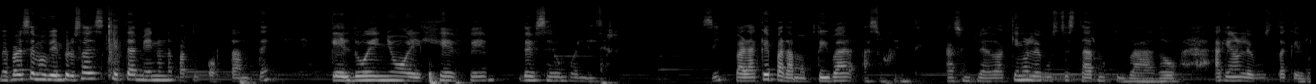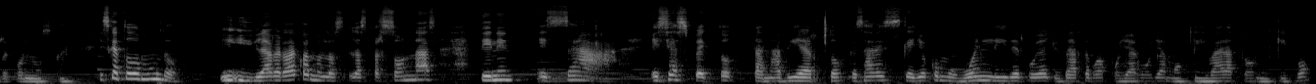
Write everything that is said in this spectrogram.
Me parece muy bien, pero sabes que también una parte importante, que el dueño, el jefe, debe ser un buen líder. ¿Sí? ¿Para qué? Para motivar a su gente, a su empleado. A quien no le gusta estar motivado, a quien no le gusta que lo reconozcan. Es que a todo mundo. Y, la verdad, cuando las personas tienen esa, ese aspecto tan abierto, que sabes que yo como buen líder voy a ayudarte, voy a apoyar, voy a motivar a todo mi equipo,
